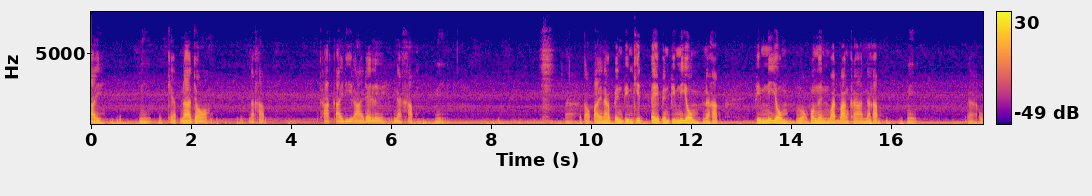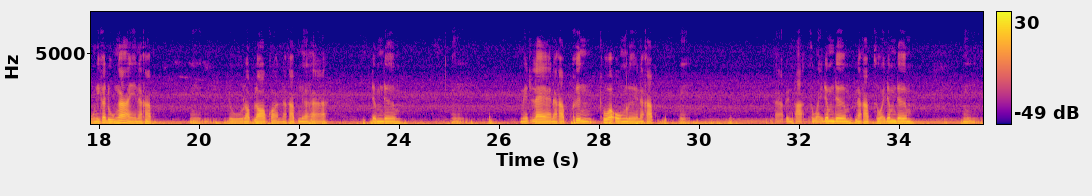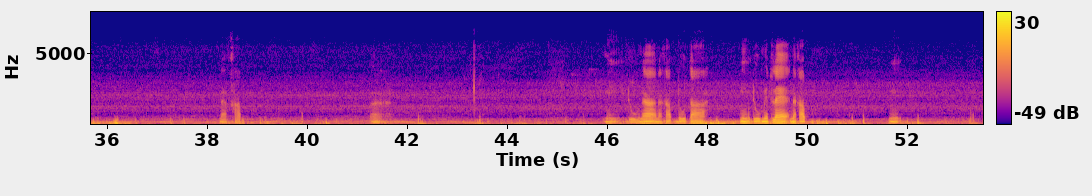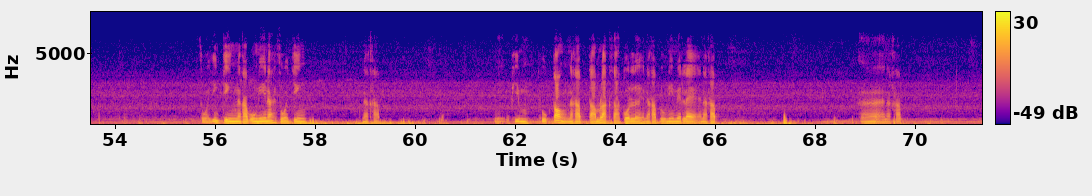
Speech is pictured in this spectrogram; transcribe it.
นี่แคปหน้าจอนะครับ ทัก ID ไลน์ได้เลยนะครับนี่อ่าต่อไปนะครับเป็นพิมพ์คิดเอ้ยเป็นพิมพ์นิยมนะครับ พิมพ์นิยม หลวงพ่อเงินวัดบางคลานนะครับ นี่อ่าองค์นี้ก็ดูง่ายนะครับ นี่ดูรอบๆก่อนนะครับ เนื้อหาเดิมๆนี่เม็ดแร่นะครับ ขึ้นทั่วองค์เลยนะครับ นี่อ่าเป็นพระสวยเดิมๆนะครับ สวยเดิมๆนี่นะครับ อ่า นี่ดู หน้านะครับ ดูตา นี่ดูเม็ดแร่นะครับ นี่ สวยจริง ๆ นะครับ องค์นี้นะ สวยจริงนะครับ นี่พิมพ์ถูกต้องนะครับ ตามหลักสากลเลยนะครับ ดูนี้เม็ดแร่นะครับอ่านะครับ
